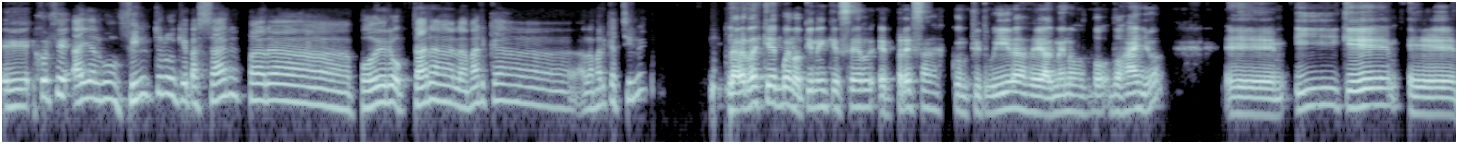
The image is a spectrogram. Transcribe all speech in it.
Eh, Jorge, ¿hay algún filtro que pasar para poder optar a la marca, a la marca Chile? La verdad es que, bueno, tienen que ser empresas constituidas de al menos dos años eh, y que, eh,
